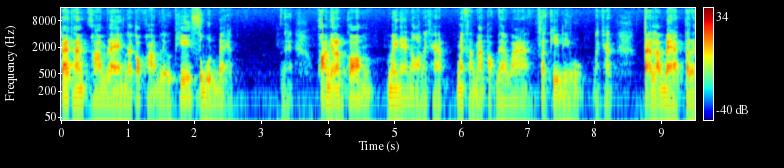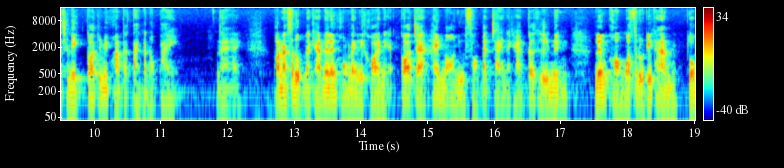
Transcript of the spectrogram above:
ได้ทั้งความแรงแล้วก็ความเร็วที่สมบูรณ์แบบนะความยาวลำกล้องไม่แน่นอนนะครับ ไม่สามารถตอบได้ว่าสักกี่นิ้วนะครับ แต่ละแบบแต่ละชนิดก็จะมีความแตกต่างกันออกไปนะพราะนั้นสรุปนะครับในเรื่องของแรงรีคอยเนี่ยก็จะให้มองอยู่ 2 ปัจจัยนะครับ ก็คือ 1 เรื่องของวัสดุที่ทำตัว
